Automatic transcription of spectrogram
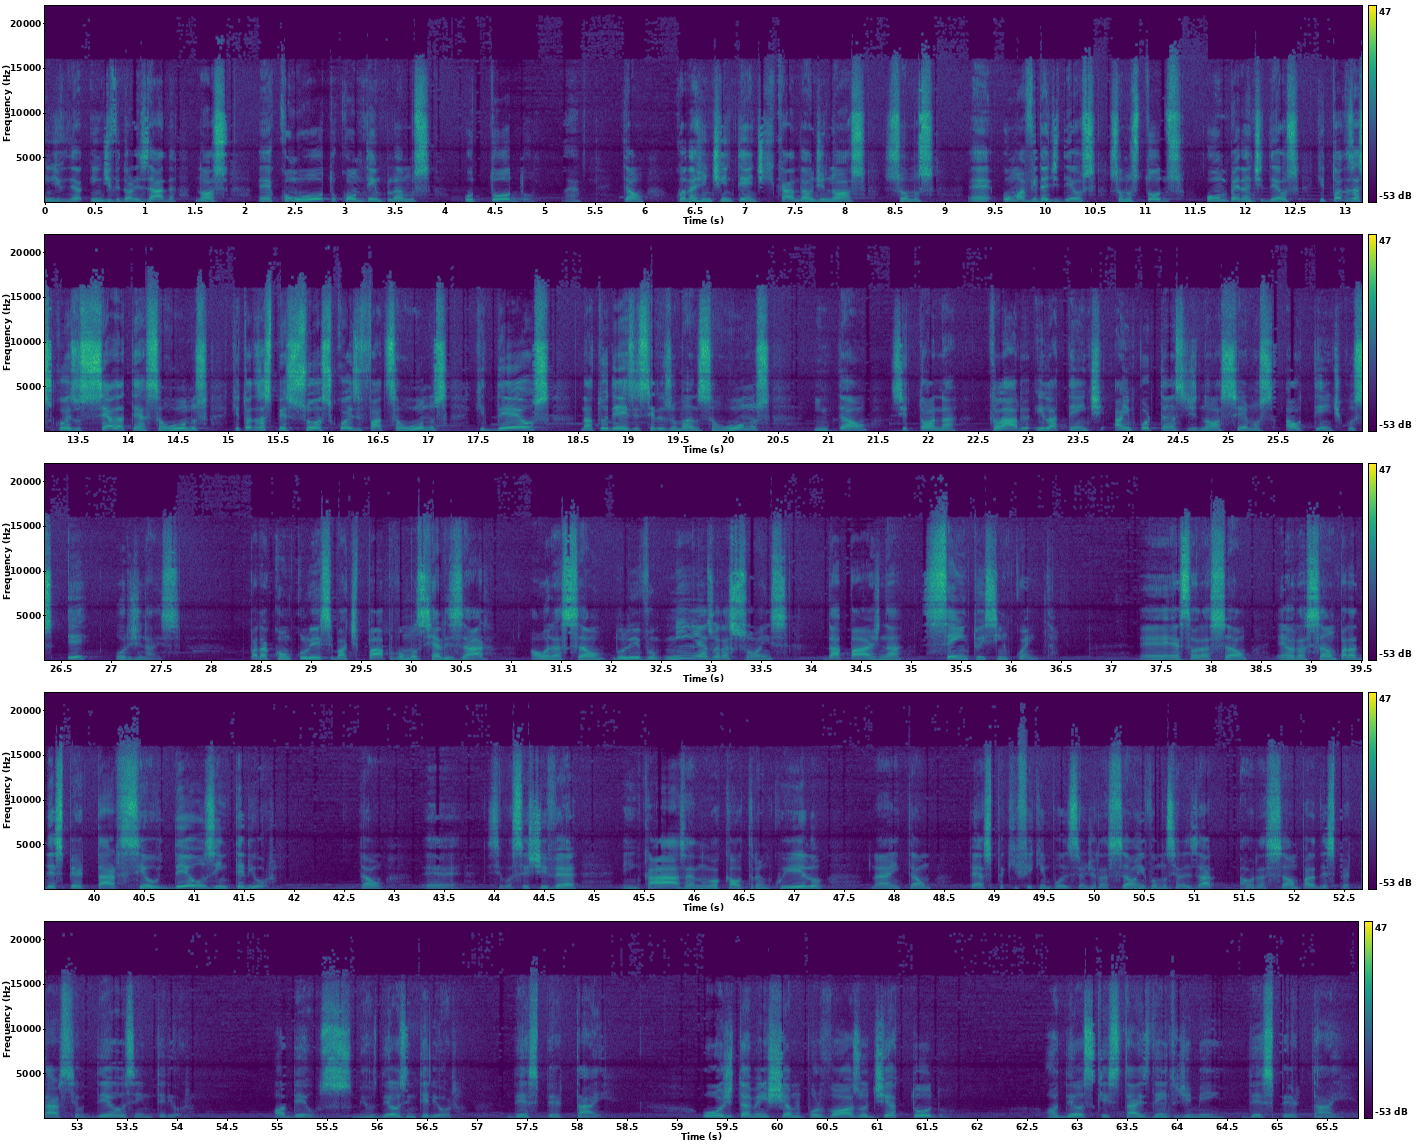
individualizada, nós é, com o outro contemplamos o todo. Né? Então, quando a gente entende que cada um de nós somos é, uma vida de Deus, somos todos um perante Deus, que todas as coisas, o céu e a terra são unos, que todas as pessoas, coisas e fatos são unos, que Deus natureza e seres humanos são unos, então se torna claro e latente a importância de nós sermos autênticos e originais. Para concluir esse bate-papo, vamos realizar a oração do livro Minhas Orações, da página 150. É, essa oração é a oração para despertar seu Deus interior. Então, é, se você estiver em casa, num local tranquilo, né, então peço para que fique em posição de oração e vamos realizar a oração para despertar seu Deus interior. Ó Deus, meu Deus interior, despertai. Hoje também chamo por vós o dia todo. Ó Deus que estais dentro de mim, despertai.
